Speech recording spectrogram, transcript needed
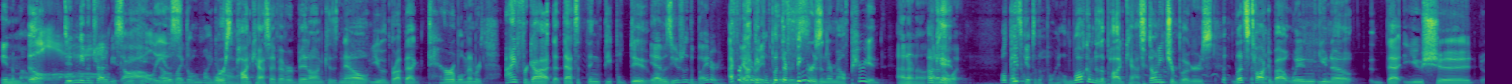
in the mouth. Didn't even try to be sneaky. Golly, I this was like, is the oh my worst God. podcast I've ever been on because now you have brought back terrible memories. I forgot that that's a thing people do. Yeah, it was usually the biter. I forgot biter people the put their fingers in their mouth. Period. I don't know. I don't Okay. know what. Well, Let's people, get to the point. welcome to the podcast. Don't eat your boogers. Let's talk about when you know that you should,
